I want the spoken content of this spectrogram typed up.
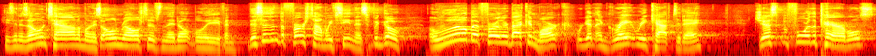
He's in his own town among his own relatives, and they don't believe. And this isn't the first time we've seen this. If we go a little bit further back in Mark, we're getting a great recap today. Just before the parables,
